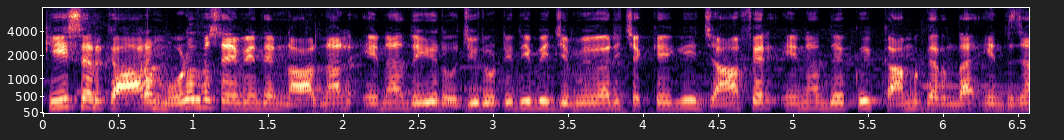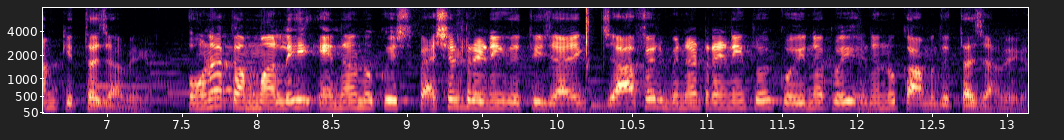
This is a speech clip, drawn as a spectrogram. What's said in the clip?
ਕੀ ਸਰਕਾਰ ਮੁੜ ਵਸੇਵੇਂ ਦੇ ਨਾਲ-ਨਾਲ ਇਹਨਾਂ ਦੀ ਰੋਜੀ ਰੋਟੀ ਦੀ ਵੀ ਜ਼ਿੰਮੇਵਾਰੀ ਚੱਕੇਗੀ ਜਾਂ ਫਿਰ ਇਹਨਾਂ ਦੇ ਕੋਈ ਕੰਮ ਕਰਨ ਦਾ ਇੰਤਜ਼ਾਮ ਕੀਤਾ ਜਾਵੇਗਾ? ਉਹਨਾਂ ਕੰਮਾਂ ਲਈ ਇਹਨਾਂ ਨੂੰ ਕੋਈ ਸਪੈਸ਼ਲ ਟ੍ਰੇਨਿੰਗ ਦਿੱਤੀ ਜਾਏਗੀ ਜਾਂ ਫਿਰ ਬਿਨਾਂ ਟ੍ਰੇਨਿੰਗ ਤੋਂ ਕੋਈ ਨਾ ਕੋਈ ਇਹਨਾਂ ਨੂੰ ਕੰਮ ਦਿੱਤਾ ਜਾਵੇਗਾ?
